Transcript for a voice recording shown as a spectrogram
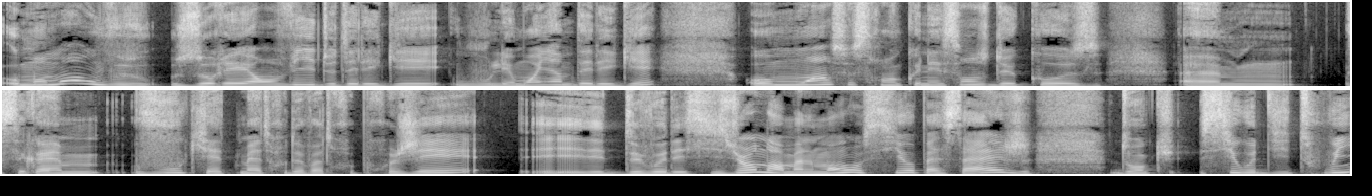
au moment où vous aurez envie de déléguer ou les moyens de déléguer, au moins ce sera en connaissance de cause c'est quand même vous qui êtes maître de votre projet et de vos décisions normalement aussi au passage. Donc si vous dites oui,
